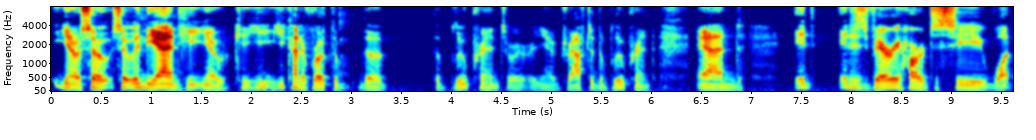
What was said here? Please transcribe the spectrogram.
you know, so so in the end, he you know he he kind of wrote the the the blueprint or you know drafted the blueprint, and it it is very hard to see what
